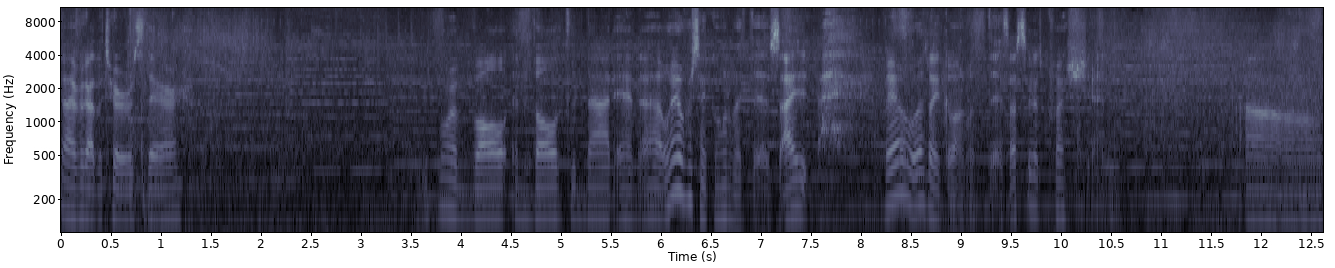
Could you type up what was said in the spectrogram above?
I forgot the tourists there. More invol involved in that, and uh, where was I going with this? I, where was I going with this? That's a good question. Um,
